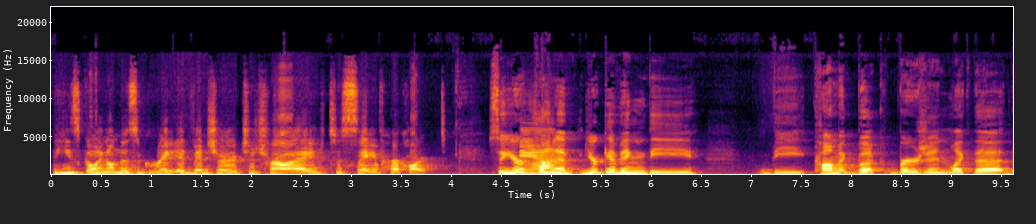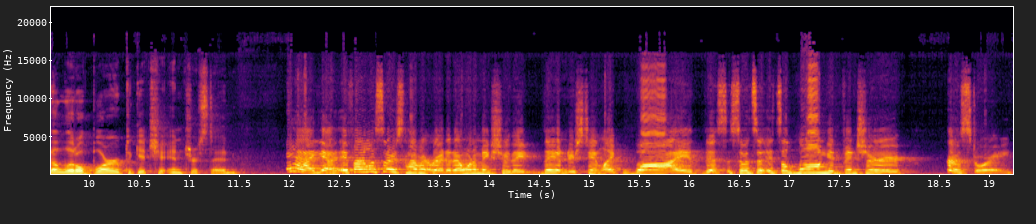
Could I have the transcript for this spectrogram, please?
And he's going on this great adventure to try to save her heart. So you're and kind of you're giving the the comic book version, like the the little blurb to get you interested. Yeah, yeah. If our listeners haven't read it, I want to make sure they, they understand like why this. So it's a it's a long adventure hero story.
